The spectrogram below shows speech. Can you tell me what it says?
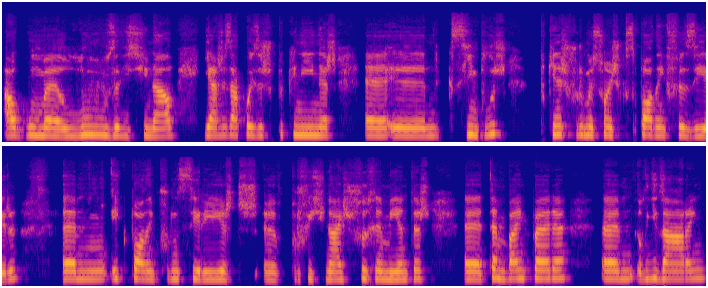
alguma luz adicional e às vezes há coisas pequeninas, uh, uh, simples, pequenas formações que se podem fazer um, e que podem fornecer a estes profissionais ferramentas também para um, lidarem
